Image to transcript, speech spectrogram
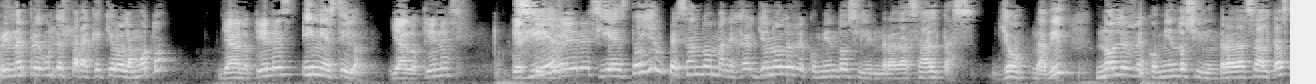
Primer pregunta es, ¿para qué quiero la moto? ya lo tienes, Y mi estilo. ya lo tienes. ¿Qué si, estilo es- eres? si estoy empezando a manejar, yo no les recomiendo cilindradas altas. Yo, David, no les recomiendo cilindradas altas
